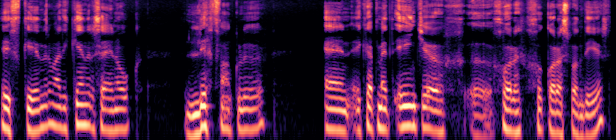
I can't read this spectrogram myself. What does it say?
Heeft kinderen, maar die kinderen zijn ook licht van kleur. En ik heb met eentje uh, gecorrespondeerd.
